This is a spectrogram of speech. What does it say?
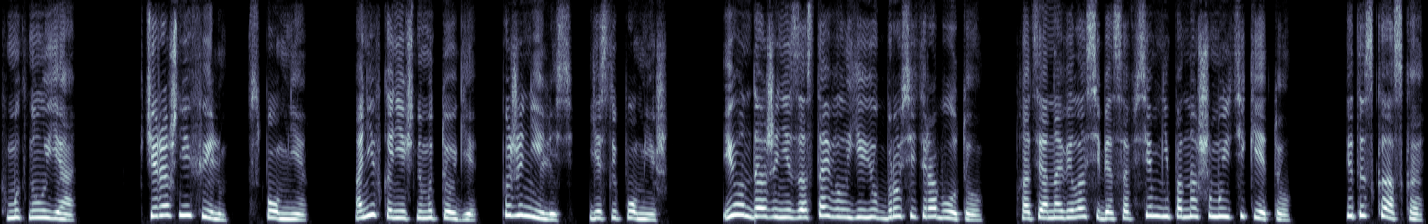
хмыкнул я. Вчерашний фильм, вспомни. Они в конечном итоге поженились, если помнишь. И он даже не заставил ее бросить работу, хотя она вела себя совсем не по нашему этикету. Это сказка,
